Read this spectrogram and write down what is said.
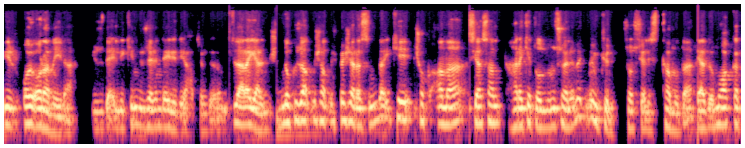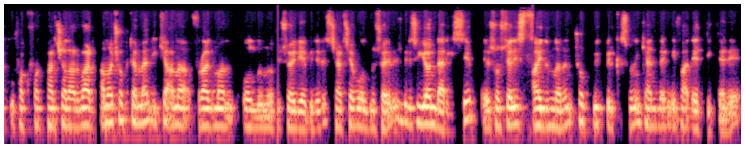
bir oy oranıyla %52'nin üzerindeydi diye hatırlıyorum. İktidara gelmiş. 1960-65 arasında iki çok ana siyasal hareket olduğunu söylemek mümkün sosyalist kamuda. Yani muhakkak ufak ufak parçalar var ama çok temel iki ana fragman olduğunu söyleyebiliriz. Çerçeve olduğunu söyleyebiliriz. Birisi Yön Dergisi. E, sosyalist aydınların çok büyük bir kısmının kendilerini ifade ettikleri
